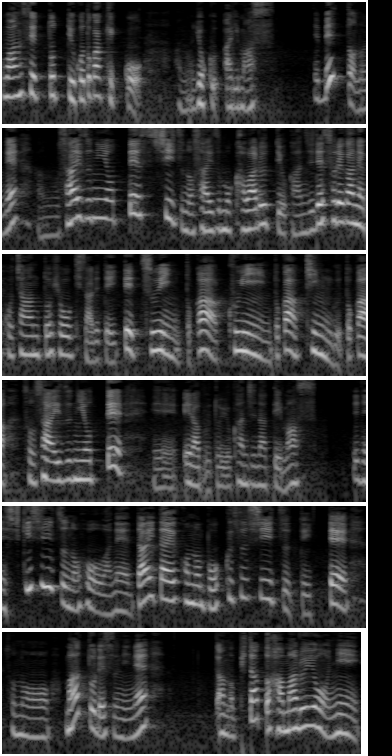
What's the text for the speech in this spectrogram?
ワンセットっていうことが結構あのよくあります。でベッドのねあのサイズによってシーツのサイズも変わるっていう感じでそれがねこうちゃんと表記されていてツインとかクイーンとかキングとかそのサイズによって、えー、選ぶという感じになっていますでね敷シーツの方はね大体このボックスシーツって言ってそのマットレスにねあのピタッとはまるように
